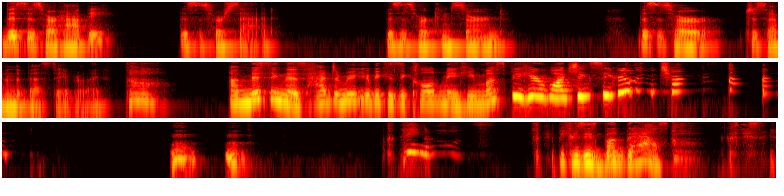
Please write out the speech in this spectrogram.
This is her happy. This is her sad. This is her concerned. This is her just having the best day of her life. Oh, I'm missing this. Had to mute you because he called me. He must be here watching secretly trying to stop us. He knows. Because he's bugged the house. Because he's the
